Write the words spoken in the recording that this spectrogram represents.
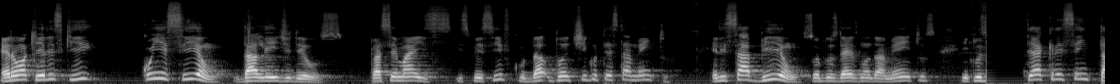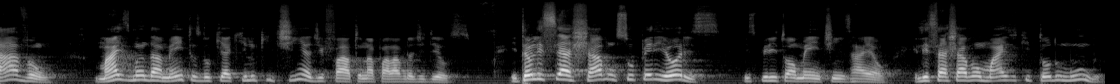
Eram aqueles que conheciam da lei de Deus, para ser mais específico, do Antigo Testamento. Eles sabiam sobre os dez mandamentos, inclusive até acrescentavam mais mandamentos do que aquilo que tinha de fato na palavra de Deus. Então eles se achavam superiores espiritualmente em Israel. Eles se achavam mais do que todo mundo.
